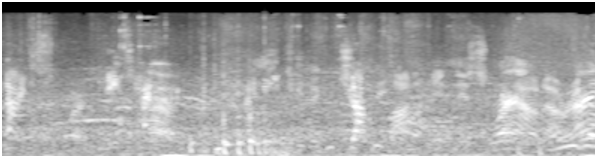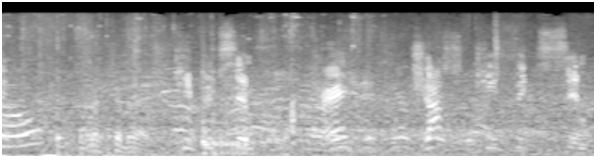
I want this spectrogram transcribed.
Nice work. He's. I need you to jump on him in this round, all right? Keep it simple, okay? Just keep it simple.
